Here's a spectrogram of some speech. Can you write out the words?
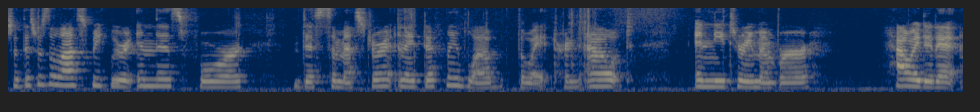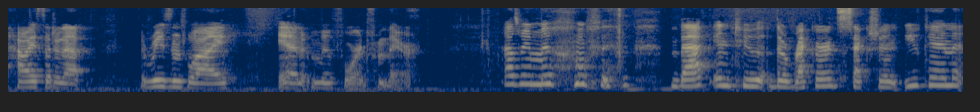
So this was the last week we were in this for this semester. And I definitely love the way it turned out and need to remember how I did it, how I set it up, the reasons why, and move forward from there. As we move back into the records section, you can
